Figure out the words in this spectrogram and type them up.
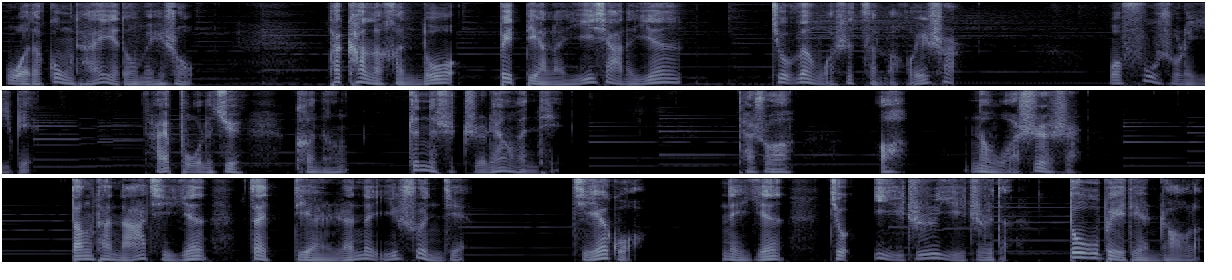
我的供台也都没收。他看了很多被点了一下的烟，就问我是怎么回事儿。我复述了一遍，还补了句：“可能真的是质量问题。”他说：“哦，那我试试。”当他拿起烟在点燃的一瞬间，结果。那烟就一支一支的都被点着了，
